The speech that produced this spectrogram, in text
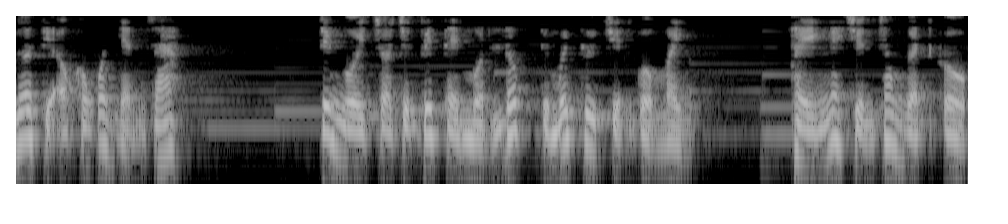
nữa thì ông không có nhận ra. Tôi ngồi trò chuyện với thầy một lúc Thì mới thư chuyện của mình. Thầy nghe chuyện trong gật gù,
